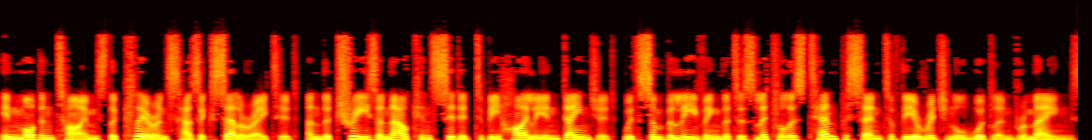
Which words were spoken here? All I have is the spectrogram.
in modern times the clearance has accelerated, and the trees are now considered to be highly endangered, with some believing that as little as 10% of the original woodland remains.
